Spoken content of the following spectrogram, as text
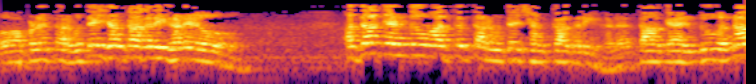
ਉਹ ਆਪਣੇ ਧਰਮ ਤੇ ਹੀ ਸ਼ੰਕਾ ਕਰੀ ਖੜੇ ਹੋ। ਅੱਧਾ ਤੇ ਹਿੰਦੂ ਮਤ ਧਰਮ ਤੇ ਸ਼ੰਕਾ ਕਰੀ ਖੜਾ ਤਾਂ ਕਿ ਹਿੰਦੂ ਅੰਨਾ।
